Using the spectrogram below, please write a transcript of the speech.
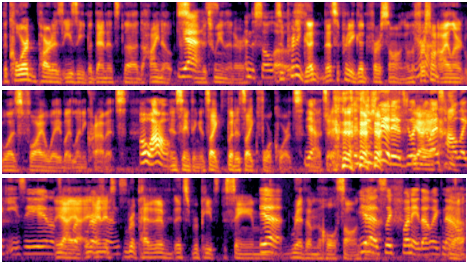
the chord part is easy, but then it's the the high notes in between that are. And the solos. It's a pretty good. That's a pretty good first song. And the first one I learned was "Fly Away" by Lenny Kravitz. Oh wow. And same thing. It's like, but it's like four chords. and yeah, that's it. it's usually it is. You like Yeah, yeah. realize how like easy and that's Yeah, like yeah, and, and it's repetitive. It repeats the same Yeah. rhythm the whole song. yeah, it's like funny that like now. Yeah.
